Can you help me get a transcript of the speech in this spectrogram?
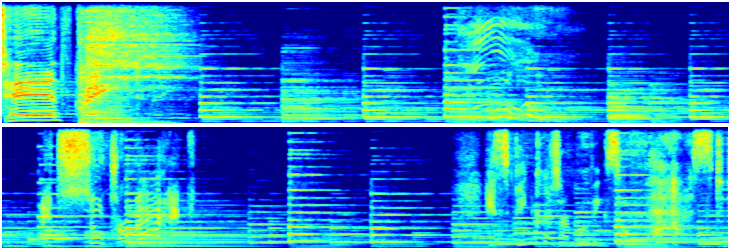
10th grade. Ooh! It's so dramatic. His fingers are moving so fast.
